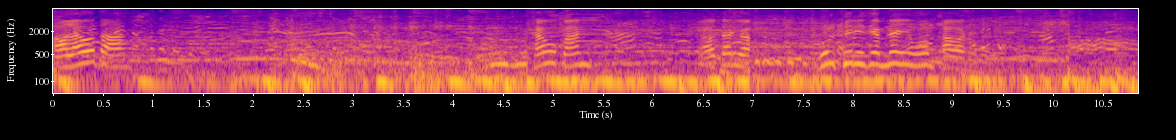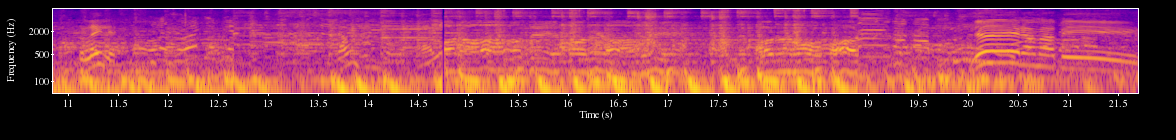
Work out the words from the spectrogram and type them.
હા લાવો તા. ખાવું પાન? આવતાર્યું ગુલફીની જેમ નહીં, ઓમ ખાવાનું. તો લઈ લે. જય રામાપીર.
